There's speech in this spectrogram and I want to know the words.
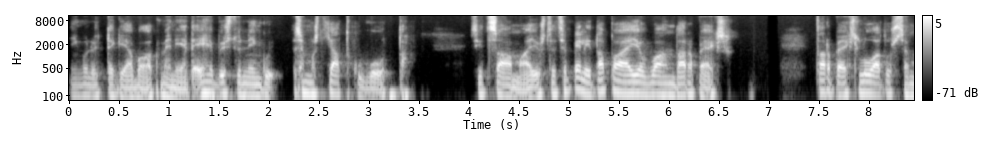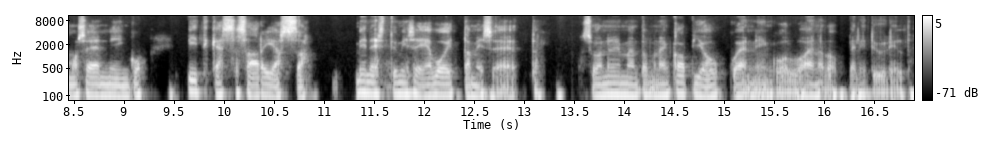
niin kuin nyt teki about meni. Että ei he pysty niin kuin semmoista jatkuvuutta sit saamaan just, että se pelitapa ei ole vaan tarpeeksi tarpeeksi luotu semmoiseen niin pitkässä sarjassa menestymiseen ja voittamiseen, että se on enemmän tuommoinen kapjoukkueen niin kuin ollut aina pelityyliltä.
